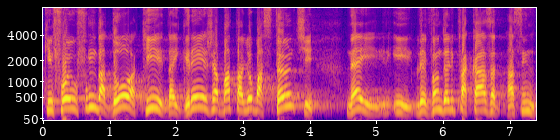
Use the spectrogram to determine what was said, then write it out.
que foi o fundador aqui da igreja, batalhou bastante, né, e, e levando ele para casa, assim,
